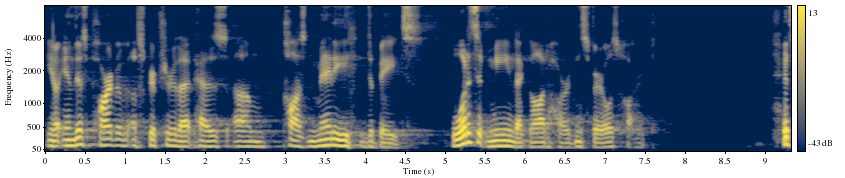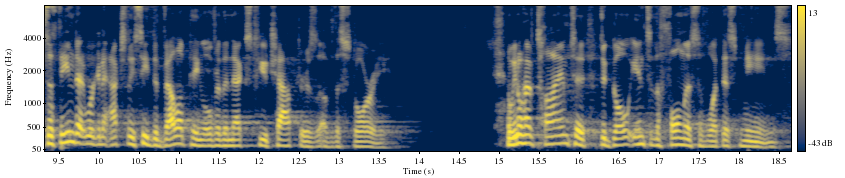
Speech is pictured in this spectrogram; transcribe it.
you know, in this part of, of Scripture that has um, caused many debates. What does it mean that God hardens Pharaoh's heart? It's a theme that we're going to actually see developing over the next few chapters of the story. And we don't have time to, to go into the fullness of what this means.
